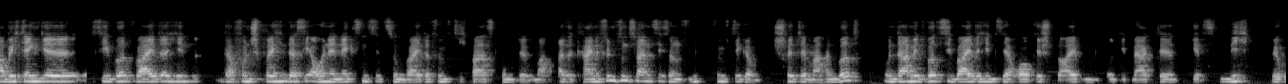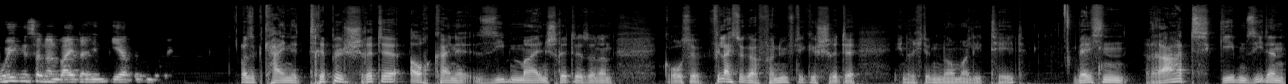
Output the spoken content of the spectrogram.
Aber ich denke, sie wird weiterhin davon sprechen, dass sie auch in der nächsten Sitzung weiter 50 Basispunkte macht. Also keine 25, sondern 50er Schritte machen wird. Und damit wird sie weiterhin sehr hawkisch bleiben und die Märkte jetzt nicht beruhigen, sondern weiterhin eher beunruhigen. Also keine Trippelschritte, auch keine Siebenmeilen-Schritte, sondern große, vielleicht sogar vernünftige Schritte in Richtung Normalität. Welchen Rat geben Sie denn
